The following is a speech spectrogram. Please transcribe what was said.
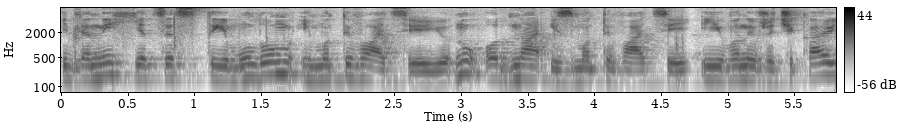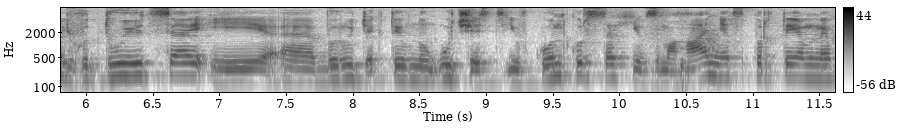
І для них є це стимулом і мотивацією. Ну, одна із мотивацій. І вони вже чекають, готуються і е, беруть активну участь і в конкурсах, і в змаганнях спортивних,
